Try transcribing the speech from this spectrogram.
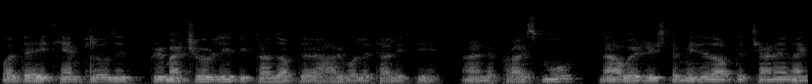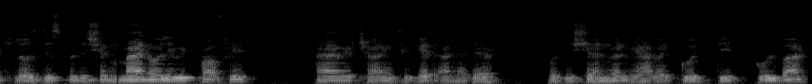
but the ATM closed it prematurely because of the high volatility and the price move now we reach the middle of the channel and close this position manually with profit and we're trying to get another position when we have a good deep pullback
